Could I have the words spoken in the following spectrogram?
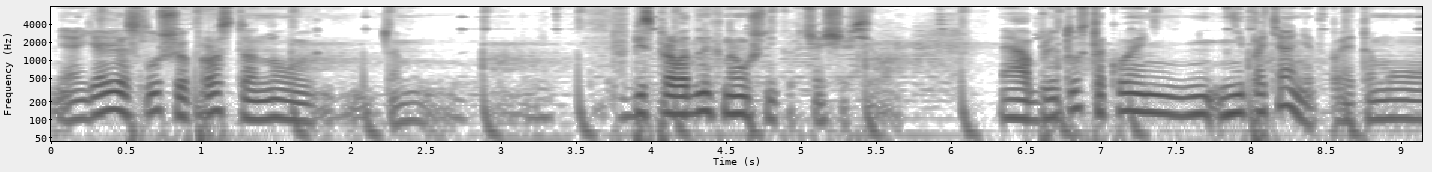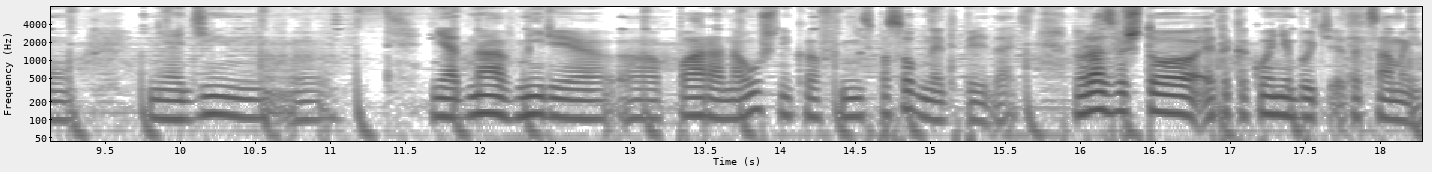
я, ее слушаю просто, ну, там, в беспроводных наушниках чаще всего. А Bluetooth такое не потянет, поэтому ни один, э, ни одна в мире э, пара наушников не способна это передать. Ну разве что это какой-нибудь этот самый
